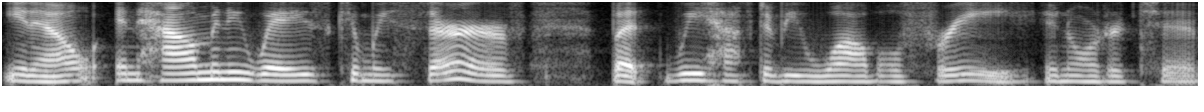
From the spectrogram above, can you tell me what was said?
You know, in how many ways can we serve? But we have to be wobble free in order to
